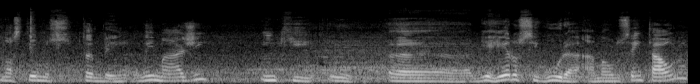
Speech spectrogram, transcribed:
nós temos também uma imagem em que o uh, guerreiro segura a mão do centauro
